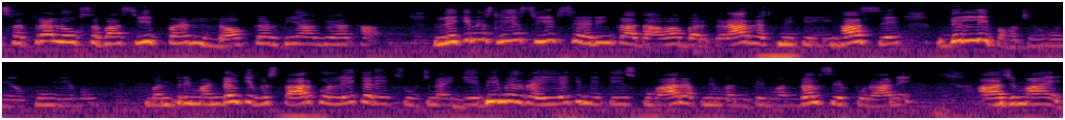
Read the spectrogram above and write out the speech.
सत्रह लोकसभा सीट पर लॉक कर दिया गया था। लेकिन इसलिए सीट शेयरिंग का दावा बरकरार रखने के लिहाज से दिल्ली पहुँचे हुए होंगे वो। मंत्रिमंडल के विस्तार को लेकर एक सूचना ये भी मिल रही है कि नीतीश कुमार अपने मंत्रिमंडल से पुराने आजमाए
